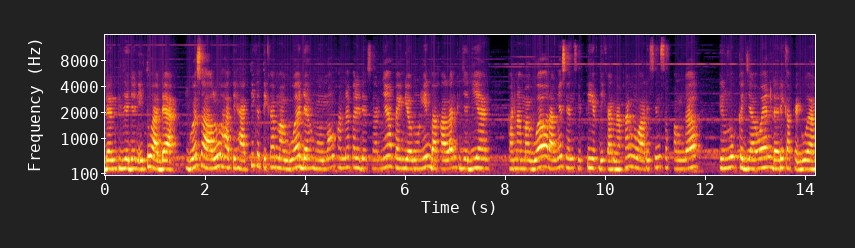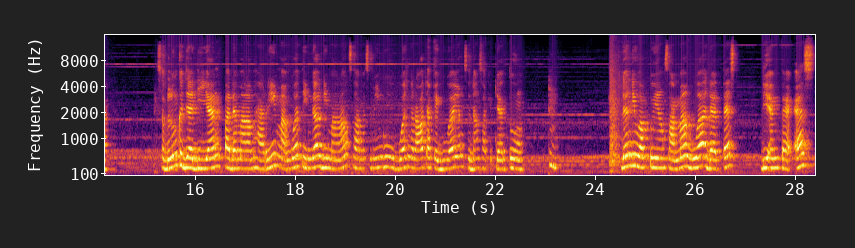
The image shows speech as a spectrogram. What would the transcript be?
dan kejadian itu ada. Gue selalu hati-hati ketika ma gue udah ngomong karena pada dasarnya apa yang diomongin bakalan kejadian. Karena ma gue orangnya sensitif dikarenakan ngewarisin sepenggal ilmu kejawen dari kakek gue. Sebelum kejadian pada malam hari, mak gue tinggal di Malang selama seminggu buat ngerawat kakek gue yang sedang sakit jantung. Dan di waktu yang sama gue ada tes di MTS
